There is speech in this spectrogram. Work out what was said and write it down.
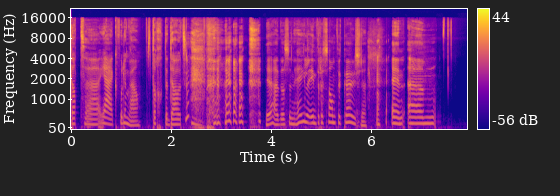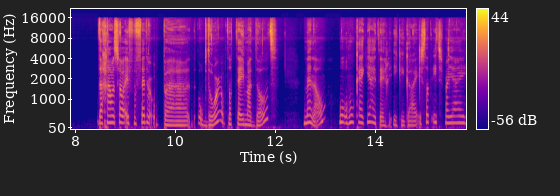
Dat, eh, ja, ik voel hem wel. Het is toch de dood. Ja, dat is een hele interessante keuze. en ehm, daar gaan we het zo even verder op, eh, op door, op dat thema dood. Menno, hoe, hoe kijk jij tegen Ikigai? Is dat iets waar jij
